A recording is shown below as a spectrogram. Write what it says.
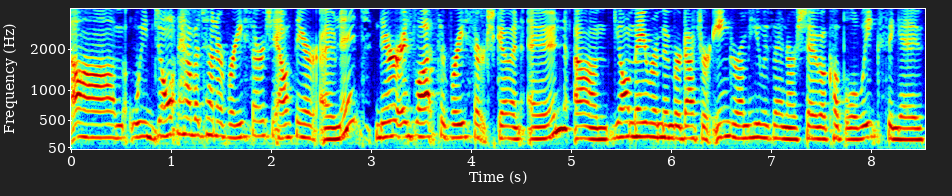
Um, we don't have a ton of research out there on it. There is lots of research going on. Um, y'all may remember Dr. Ingram. He was on our show a couple of weeks ago,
